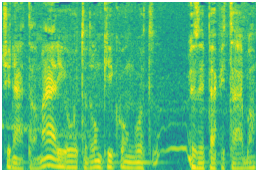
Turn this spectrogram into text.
csinálta a Máriót, a Donkey Kongot, ezért Pepitába.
